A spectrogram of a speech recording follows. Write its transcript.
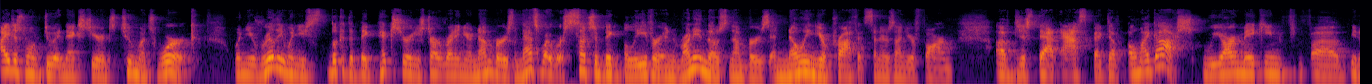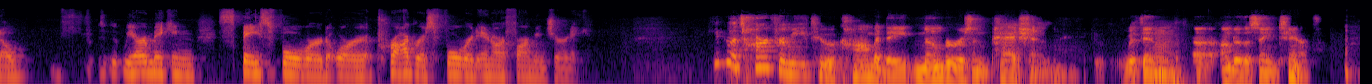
I just won't do it next year. It's too much work when you really when you look at the big picture and you start running your numbers and that's why we're such a big believer in running those numbers and knowing your profit centers on your farm of just that aspect of oh my gosh we are making uh, you know we are making space forward or progress forward in our farming journey. You know it's hard for me to accommodate numbers and passion within mm. uh, under the same tent.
